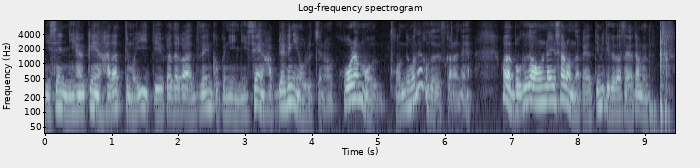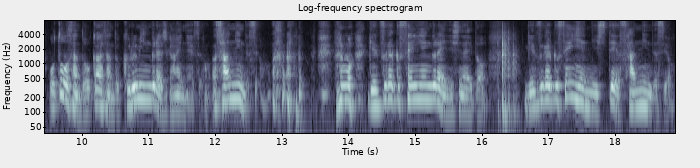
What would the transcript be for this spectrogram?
2200円払ってもいいっていう方が全国に2800人おるっていうのはこれはもうとんでもないことですからね。これは僕がオンラインサロンなんかやってみてください多分お父さんとお母さんとくるみんぐらいしか入んないですよ。3人ですよ。もう月額1000円ぐらいにしないと月額1000円にして3人ですよ。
